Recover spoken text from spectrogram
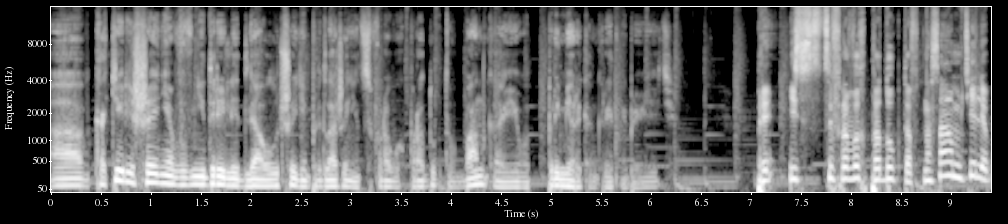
А какие решения вы внедрили для улучшения предложений цифровых продуктов банка и вот примеры конкретные приведите? При- из цифровых продуктов. На самом деле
